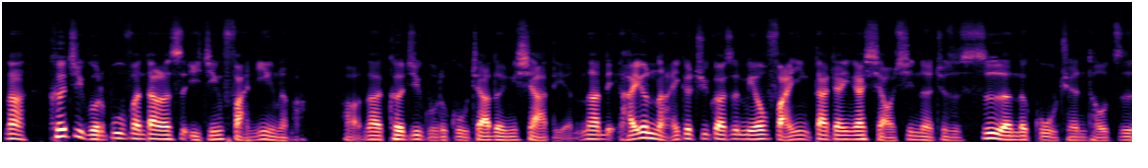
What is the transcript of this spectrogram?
那科技股的部分当然是已经反映了嘛。好，那科技股的股价都已经下跌了，那还有哪一个区块是没有反应？大家应该小心的，就是私人的股权投资。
